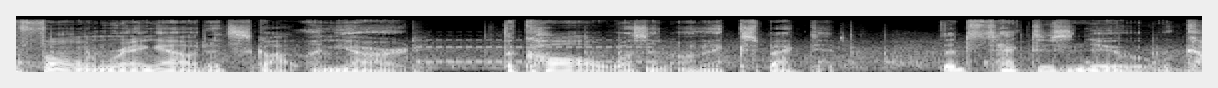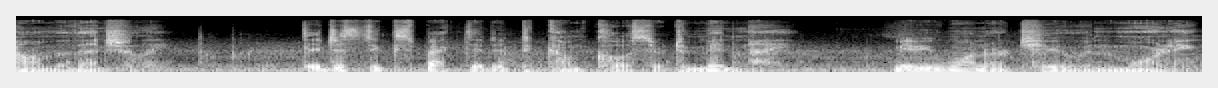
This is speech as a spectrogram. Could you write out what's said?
The phone rang out at Scotland Yard. The call wasn't unexpected. The detectives knew it would come eventually. They just expected it to come closer to midnight, maybe one or two in the morning,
